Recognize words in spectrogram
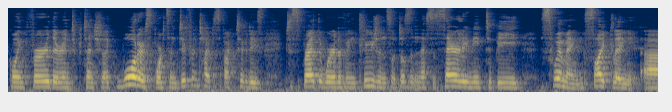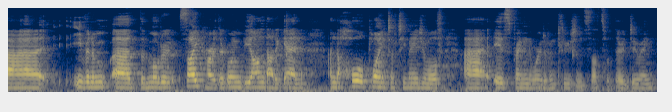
going further into potentially like water sports and different types of activities to spread the word of inclusion. So it doesn't necessarily need to be swimming, cycling, uh, even uh, the motor sidecar. They're going beyond that again. And the whole point of Team Angel Wolf uh, is spreading the word of inclusion. So that's what they're doing.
